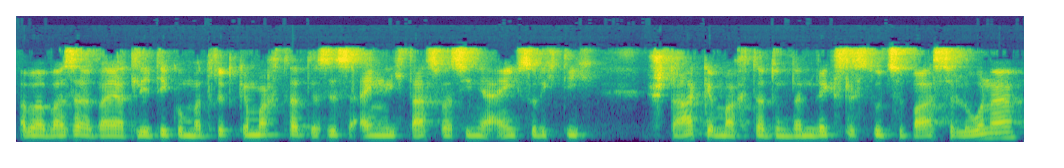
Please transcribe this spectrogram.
Aber was er bei Atletico Madrid gemacht hat, das ist eigentlich das, was ihn ja eigentlich so richtig stark gemacht hat. Und dann wechselst du zu Barcelona.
